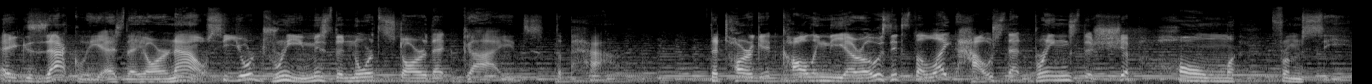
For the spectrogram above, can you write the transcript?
exactly as they are now. See, your dream is the North Star that guides the path. The target calling the arrows, it's the lighthouse that brings the ship home from sea.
